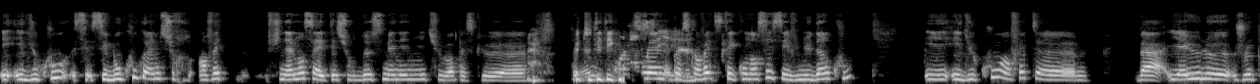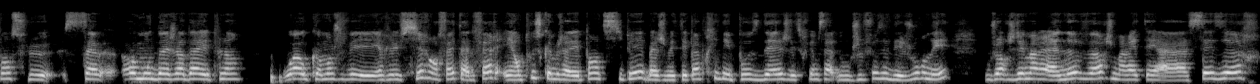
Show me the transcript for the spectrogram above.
Et, et du coup, c'est beaucoup quand même sur. En fait, finalement, ça a été sur deux semaines et demie, tu vois, parce que. Euh, tout était condensé. parce qu'en fait, c'était condensé, c'est venu d'un coup. Et, et, du coup, en fait, euh, bah, il y a eu le, je pense le, ça, oh mon agenda est plein waouh comment je vais réussir en fait à le faire. Et en plus comme j'avais pas anticipé bah je m'étais pas pris des pauses déj des trucs comme ça. Donc je faisais des journées où genre je démarrais à 9h je m'arrêtais à 16h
